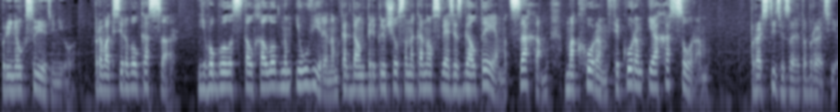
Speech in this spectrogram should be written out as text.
«Принял к сведению», — провоксировал Кассар. Его голос стал холодным и уверенным, когда он переключился на канал связи с Галтеем, Цахом, Макхором, Фекором и Ахасором. «Простите за это, братья.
